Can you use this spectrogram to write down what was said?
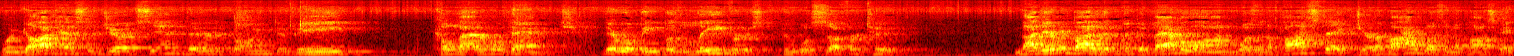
When God has to judge sin, there is going to be collateral damage. There will be believers who will suffer too. Not everybody that went to Babylon was an apostate. Jeremiah was an apostate.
